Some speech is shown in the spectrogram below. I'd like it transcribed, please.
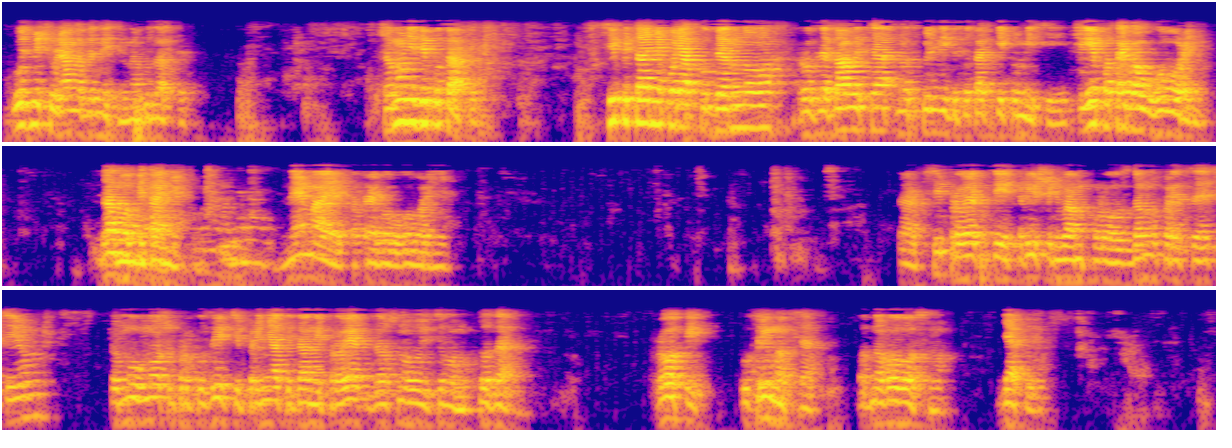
Кузьміч Уляна Денисівна, будь ласка. Шановні депутати, всі питання порядку денного розглядалися на спільній депутатській комісії. Чи є потреба в обговоренні даного питання? Немає потреби в обговоренні. Всі проекти рішень вам роздано перед сесією. Тому вношу пропозицію прийняти даний проект за основу і в цілому. Хто за? Проти? Утримався? Одноголосно. Дякую.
